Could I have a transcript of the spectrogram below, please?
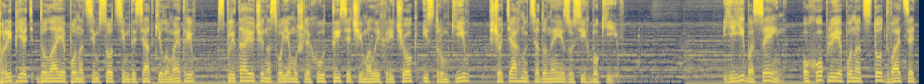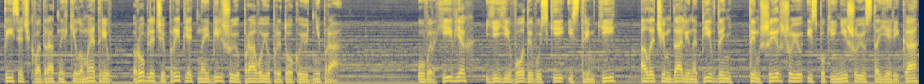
Прип'ять долає понад 770 кілометрів, сплітаючи на своєму шляху тисячі малих річок і струмків, що тягнуться до неї з усіх боків. Її басейн охоплює понад 120 тисяч квадратних кілометрів, роблячи Прип'ять найбільшою правою притокою Дніпра. У верхів'ях її води вузькі і стрімкі, але чим далі на південь, тим ширшою і спокійнішою стає ріка,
